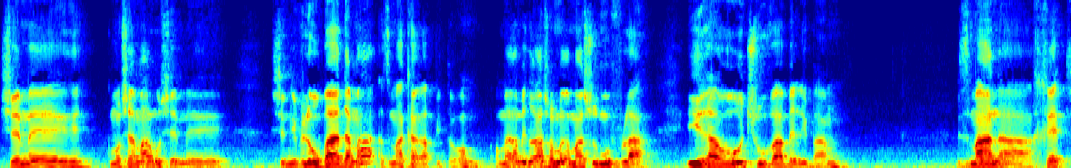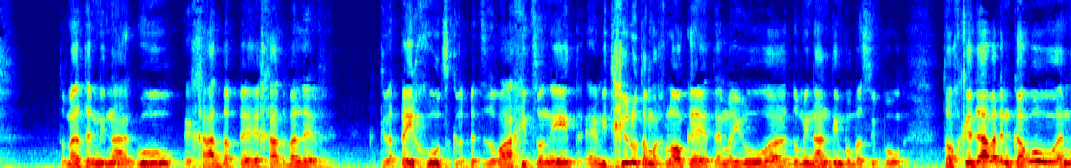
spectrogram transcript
שהם, אה, כמו שאמרנו, שהם, אה, שנבלעו באדמה, אז מה קרה פתאום? אומר המדרש, אומר משהו מופלא, ערערו תשובה בליבם, בזמן החטא, זאת אומרת, הם נהגו אחד בפה, אחד בלב. כלפי חוץ, בצורה חיצונית, הם התחילו את המחלוקת, הם היו הדומיננטים פה בסיפור. תוך כדי אבל הם קראו, הם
